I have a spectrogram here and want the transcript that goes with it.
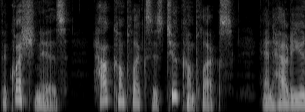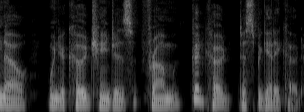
The question is, how complex is too complex, and how do you know when your code changes from good code to spaghetti code?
